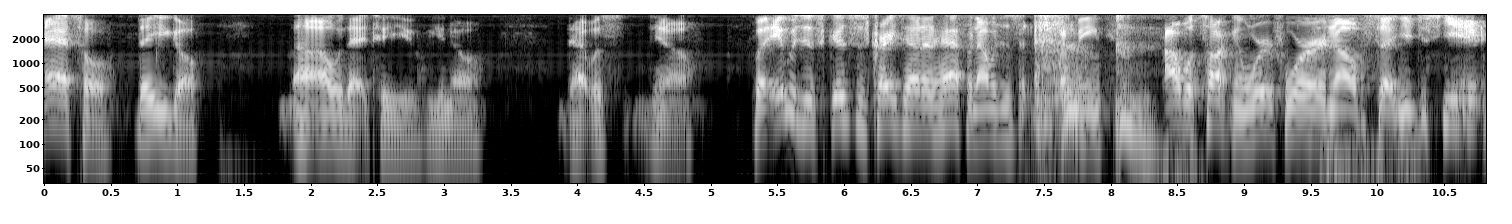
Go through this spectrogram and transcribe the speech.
asshole. There you go. I owe that to you. You know, that was you know. But it was just this is crazy how that happened. I was just I mean, I was talking word for word and all of a sudden you just yeah.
